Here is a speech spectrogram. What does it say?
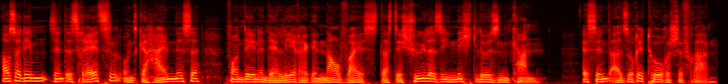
Außerdem sind es Rätsel und Geheimnisse, von denen der Lehrer genau weiß, dass der Schüler sie nicht lösen kann. Es sind also rhetorische Fragen.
